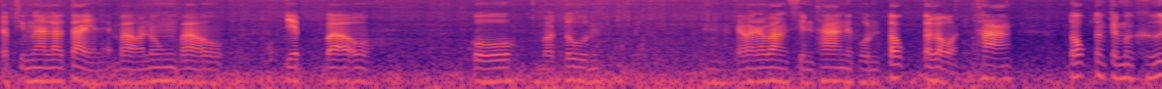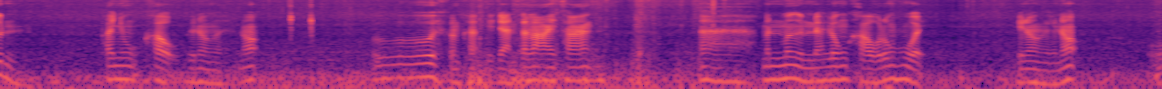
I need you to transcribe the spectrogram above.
กับทีมงานเราวใต้แหละเบานุ่งเบาเจ็บเบาโกเบาตูนแต่ว่าระหว่างเส้นทางเนี่ยฝนตกตลอดทางตกตั้งแต่เมื่อคืนพายุเข้าพี่น้องเลยเนาะ ยค่อนข้างที่จะอันตรายทางอ่ามันมื่นนะลงเขาลงห้วยพี่น้องเห็นเนาะโอ้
